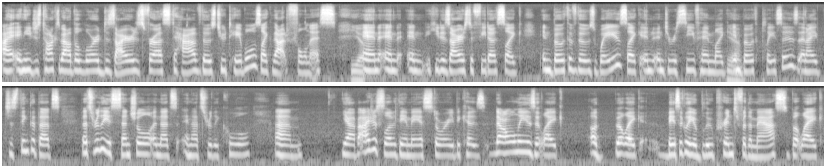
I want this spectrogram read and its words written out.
I and he just talks about how the Lord desires for us to have those two tables, like that fullness, Yep. and and and he desires to feed us like in both of those ways, like and, and to receive Him like Yeah. in both places. And I just think that that's that's really essential, and that's and that's really cool. Um, yeah, but I just love the Emmaus story because not only is it like a but like basically a blueprint for the mass, but like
